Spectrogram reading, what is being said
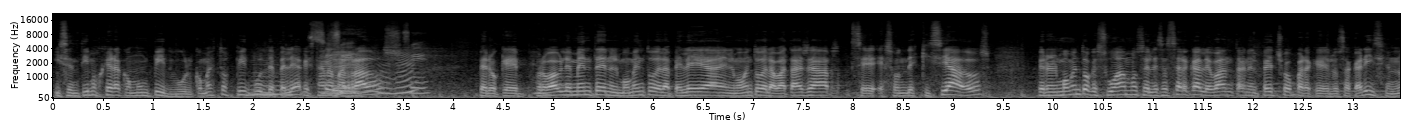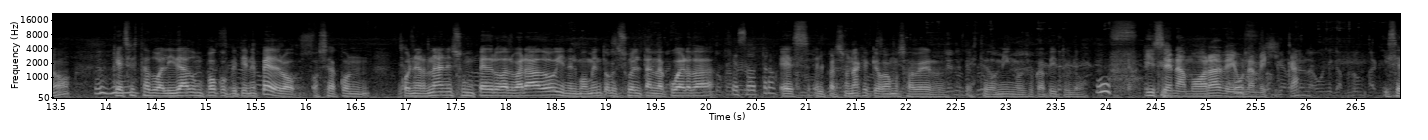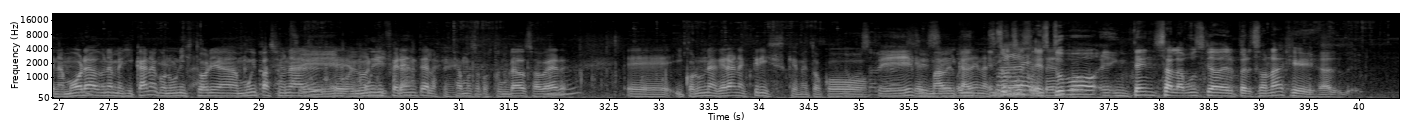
y sentimos que era como un pitbull, como estos pitbull de pelea que están Sí. amarrados? Sí. pero que probablemente en el momento de la pelea, en el momento de la batalla, se- son desquiciados, pero en el momento que su amo se les acerca, levantan el pecho para que los acaricien, ¿no? Que es esta dualidad un poco que tiene Pedro. O sea, con, con Hernán es un Pedro de Alvarado y en el momento que sueltan la cuerda Es otro. es el personaje que vamos a ver este domingo en su capítulo. Y se enamora de una mexicana. Y se enamora de una mexicana con una historia muy pasional, Sí, eh, muy muy, diferente a las que estamos acostumbrados a ver. Eh, y con una gran actriz que me tocó, que sí, es Mabel sí. Cadena. Entonces estuvo intensa la búsqueda del personaje,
